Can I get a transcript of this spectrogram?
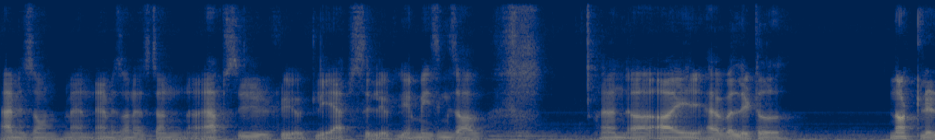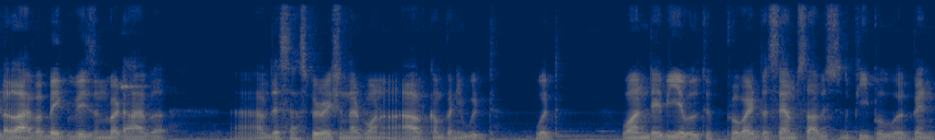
amazon man. Amazon has done absolutely absolutely amazing job and uh, I have a little, not little, I have a big vision, but I have a I have this aspiration that one our company would would one day be able to provide the same service to the people who have been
